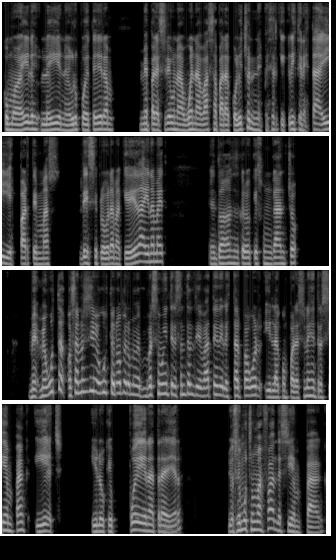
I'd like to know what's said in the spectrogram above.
como ahí le, leí en el grupo de Telegram, me parecería una buena base para Collection, en especial que Christian está ahí y es parte más de ese programa que de Dynamite. Entonces creo que es un gancho. Me, me, gusta, o sea, no sé si me gusta o no, pero me parece muy interesante el debate del Star Power y las comparaciones entre CM Punk y Edge y lo que pueden atraer. Yo soy mucho más fan de CM Punk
